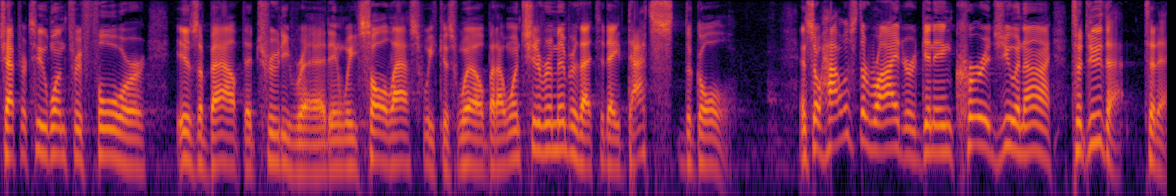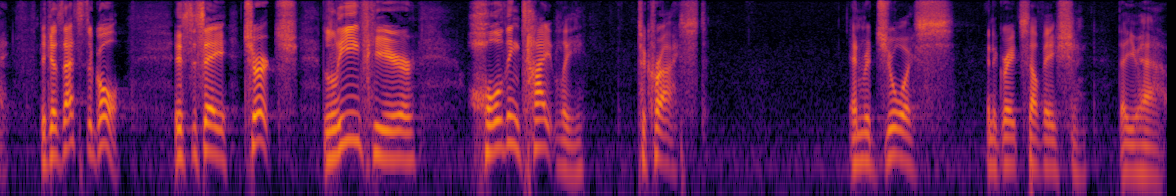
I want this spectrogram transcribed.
chapter 2, 1 through 4 is about that Trudy read, and we saw last week as well. But I want you to remember that today. That's the goal. And so, how is the writer going to encourage you and I to do that today? Because that's the goal, is to say, church, leave here holding tightly to Christ and rejoice in the great salvation that you have.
